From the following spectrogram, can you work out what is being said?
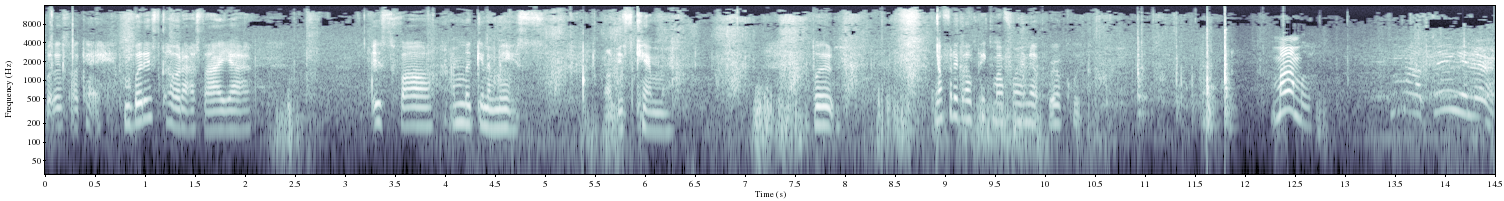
But it's okay. But it's cold outside y'all. It's fall. I'm looking a mess on this camera but i'm gonna go pick my friend up real quick mama my thing in there.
